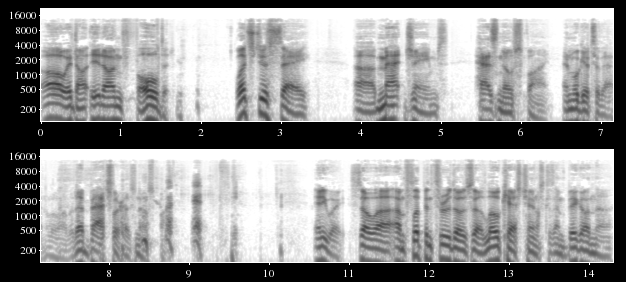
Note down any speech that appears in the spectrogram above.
oh, it it unfolded. Let's just say uh, Matt James has no spine, and we'll get to that in a little while. But that Bachelor has no spine. anyway, so uh, I'm flipping through those uh, low cast channels because I'm big on the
